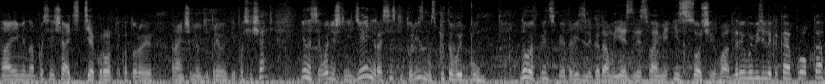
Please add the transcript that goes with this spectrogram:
а именно посещать те курорты, которые раньше люди привыкли посещать. И на сегодняшний день российский туризм испытывает бум. Ну, вы, в принципе, это видели, когда мы ездили с вами из Сочи в Адлере. Вы видели, какая пробка.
